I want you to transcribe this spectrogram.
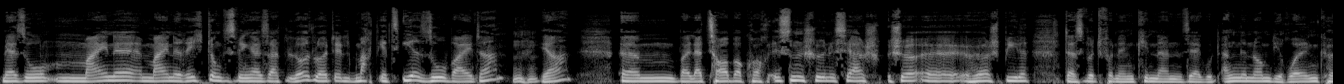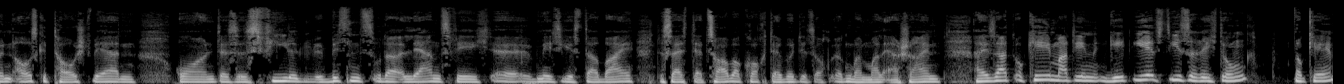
mehr so meine meine Richtung. Deswegen ich gesagt, Leute, macht jetzt ihr so weiter, mhm. ja, ähm, weil der Zauberkoch ist ein schönes Hörspiel. Äh, Hörspiel. Das wird von den Kindern sehr gut angenommen. Die Rollen können ausgetauscht werden und es ist viel wissens- oder lernensfähig äh, mäßiges dabei. Das heißt, der Zauberkoch, der wird jetzt auch irgendwann mal erscheinen. Er sagt, okay, Martin, geht ihr jetzt diese Richtung? Okay.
